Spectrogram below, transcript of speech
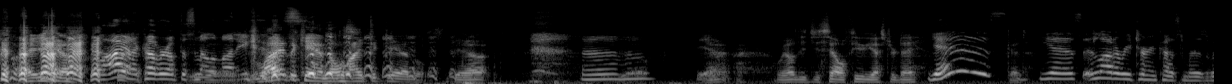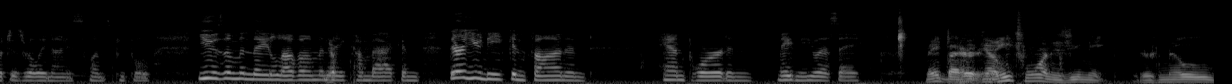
There you go. Well, I gotta cover up the smell of money. Light the candles. Light the candles. Yeah. Uh-huh. Yeah. Yeah. Well, did you sell a few yesterday? Yes. Good. Yes, a lot of return customers, which is really nice. Once people use them and they love them and Yep. they come back and they're unique and fun and hand poured and made in the USA. Made by her, and each one is unique. There's no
